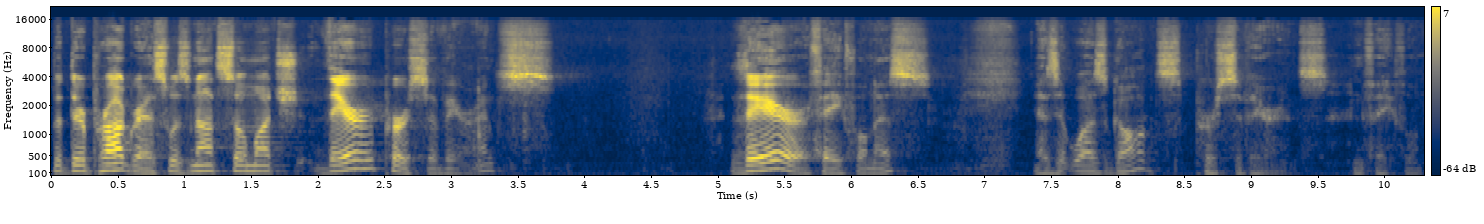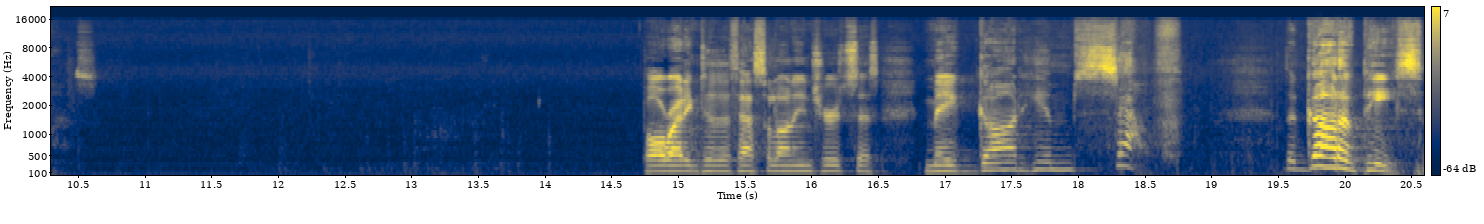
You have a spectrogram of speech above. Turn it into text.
But their progress was not so much their perseverance, their faithfulness, as it was God's perseverance and faithfulness. Paul, writing to the Thessalonian church, says, May God Himself the God of peace,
